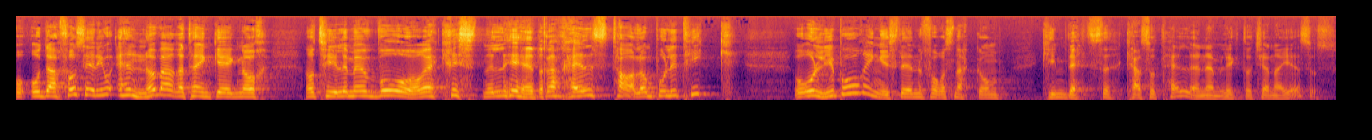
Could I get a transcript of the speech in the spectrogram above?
Og, og Derfor er det jo enda verre, tenker jeg, når, når til og med våre kristne ledere helst taler om politikk og oljeboring istedenfor å snakke om hvem disse, hva som teller, nemlig å kjenne Jesus.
